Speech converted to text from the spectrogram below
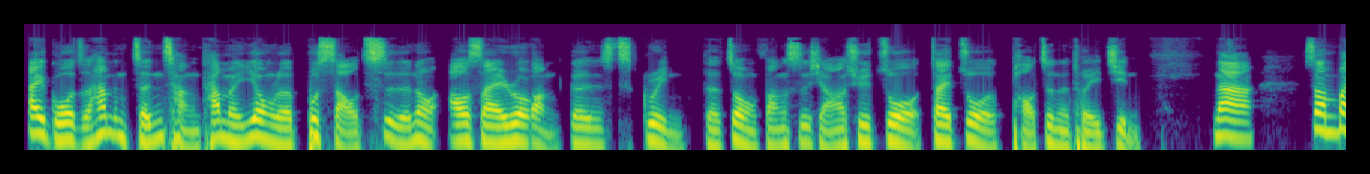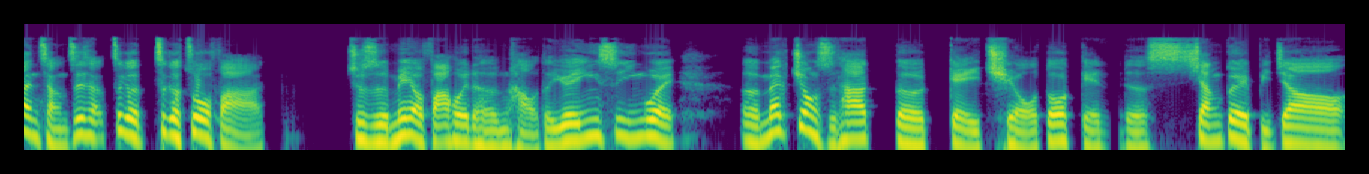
爱国者他们整场他们用了不少次的那种 outside run 跟 screen 的这种方式，想要去做在做跑阵的推进。那上半场这场这个这个做法就是没有发挥的很好的原因，是因为呃，Mac Jones 他的给球都给的相对比较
